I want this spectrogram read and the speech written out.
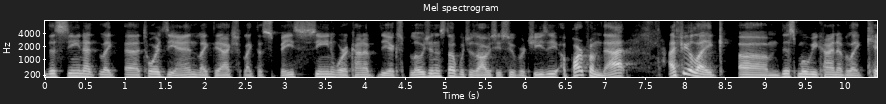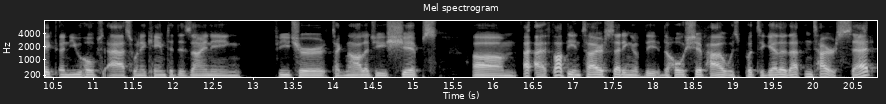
this scene at like uh, towards the end, like the actual like the space scene where kind of the explosion and stuff, which was obviously super cheesy. Apart from that, I feel like um this movie kind of like kicked A New Hope's ass when it came to designing future technology, ships. Um, I, I, thought the entire setting of the the whole ship, how it was put together, that entire set,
